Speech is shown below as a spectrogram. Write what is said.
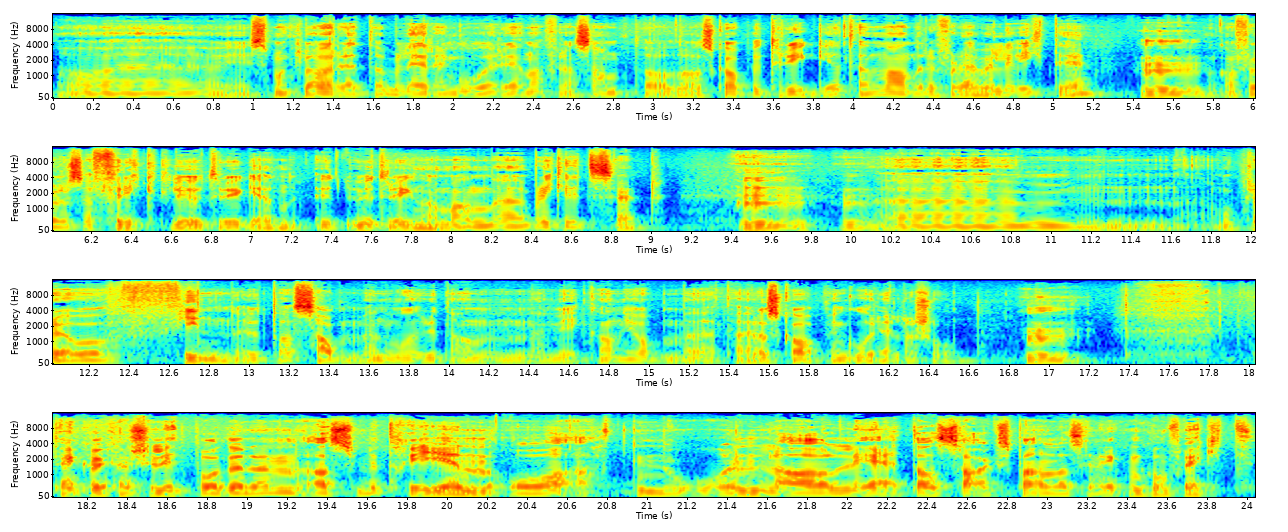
Og eh, hvis man klarer å etablere en god arena for en samtale og skape trygghet til den andre, for det er veldig viktig. Man kan føle seg fryktelig utrygg, utrygg når man blir kritisert. Um, og prøve å finne ut av sammen hvordan vi kan jobbe med dette her og skape en god relasjon. tenker vi kanskje litt både den asymmetrien og at noen lar leder saksbehandle sin egen konflikt.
